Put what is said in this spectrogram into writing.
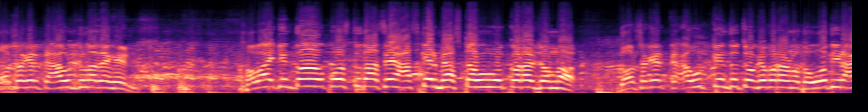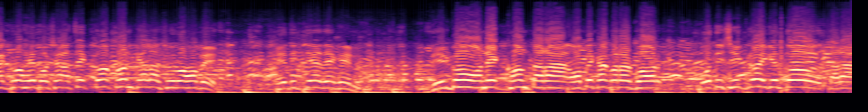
দর্শকের ক্রাউড দেখেন সবাই কিন্তু প্রস্তুত আছে আজকের ম্যাচটা উপভোগ করার জন্য। দর্শকের ক্রাউড কিন্তু চোখে পড়ার মতো। অধীর আগ্রহে বসে আছে, কখন খেলা শুরু হবে? এদিক দিয়ে দেখেন, দীর্ঘ অনেকক্ষণ তারা অপেক্ষা করার পর অতি শীঘ্রই কিন্তু তারা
